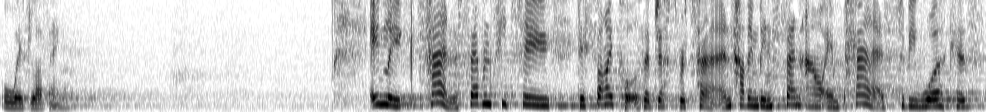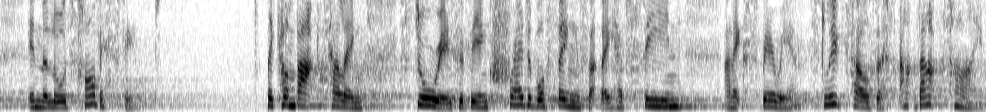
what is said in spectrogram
always loving. In Luke 10, 72 disciples have just returned, having been sent out in pairs to be workers in the Lord's harvest field. They come back telling stories of the incredible things that they have seen and experienced. Luke tells us at that time,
